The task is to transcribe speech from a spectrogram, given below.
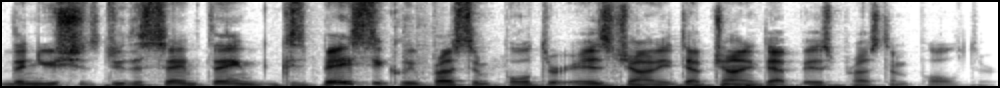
Then you should do the same thing because basically Preston Poulter is Johnny Depp. Johnny Depp is Preston Poulter.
